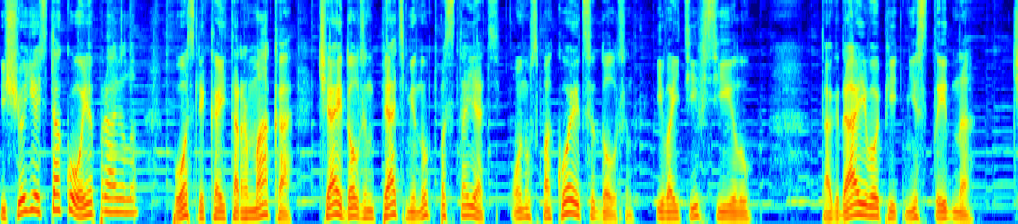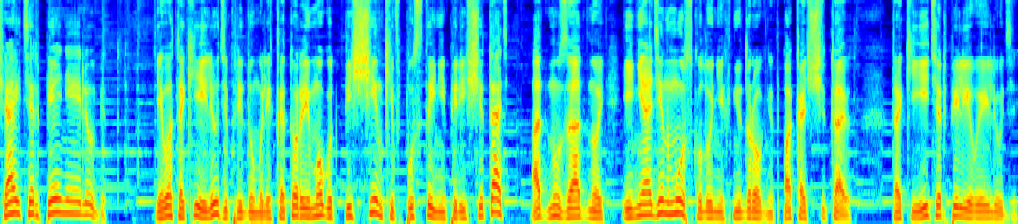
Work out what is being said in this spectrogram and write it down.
Еще есть такое правило. После кайтармака чай должен пять минут постоять. Он успокоиться должен и войти в силу. Тогда его пить не стыдно. Чай терпение любит. Его такие люди придумали, которые могут песчинки в пустыне пересчитать одну за одной, и ни один мускул у них не дрогнет, пока считают. Такие терпеливые люди.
